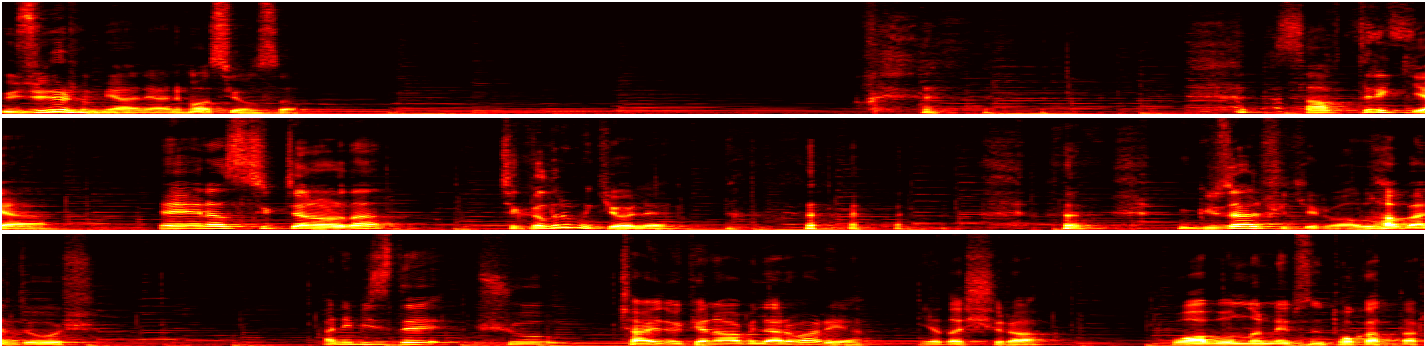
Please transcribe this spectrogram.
Üzülürüm yani animasyonsa. Saptrik ya. E nasıl çıkacaksın oradan? Çıkılır mı ki öyle? Güzel fikir vallahi bence hoş. Hani bizde şu çay döken abiler var ya ya da şıra. Bu abi onların hepsini tokatlar.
